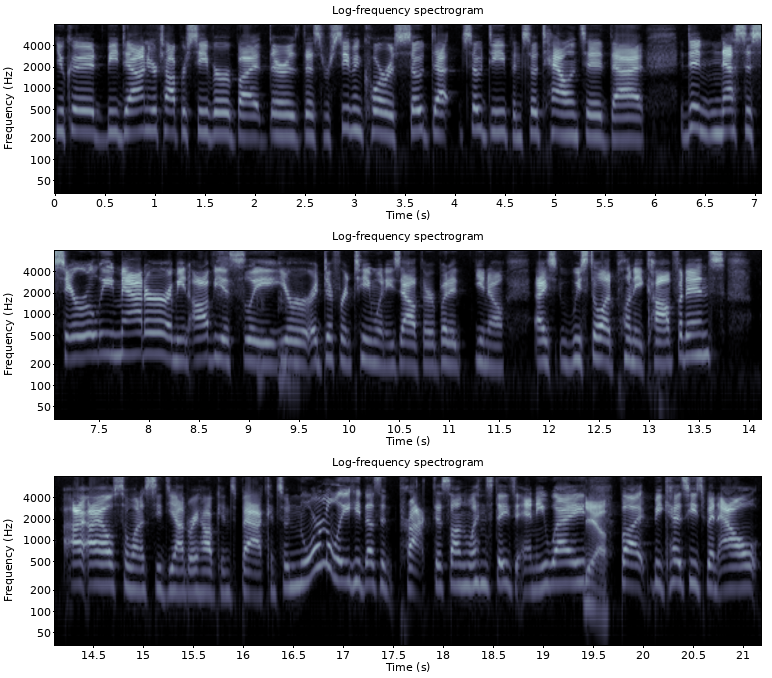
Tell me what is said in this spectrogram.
you could be down your top receiver, but there's this receiving core is so de- so deep and so talented that it didn't necessarily matter. I mean, obviously you're a different team when he's out there, but it you know I we still had plenty of confidence. I, I also want to see DeAndre Hopkins back. And so normally he doesn't practice on Wednesdays anyway. Yeah. But because he's been out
